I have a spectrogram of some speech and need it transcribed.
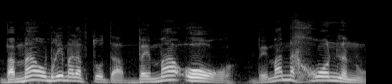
במה אומרים עליו תודה, במה אור, במה נכון לנו,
